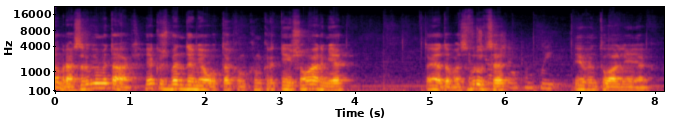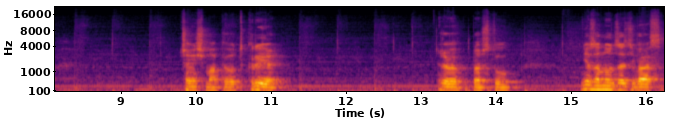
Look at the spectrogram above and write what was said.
Dobra, zrobimy tak. Jak już będę miał taką konkretniejszą armię, to ja do Was wrócę. I ewentualnie jak część mapy odkryję. Żeby po prostu nie zanudzać Was,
